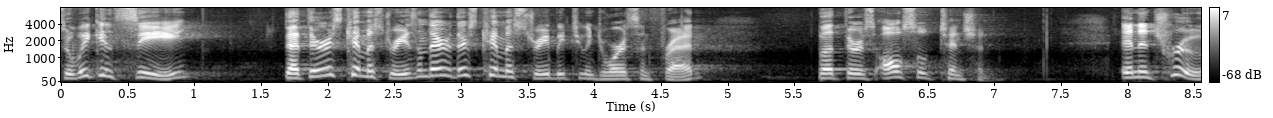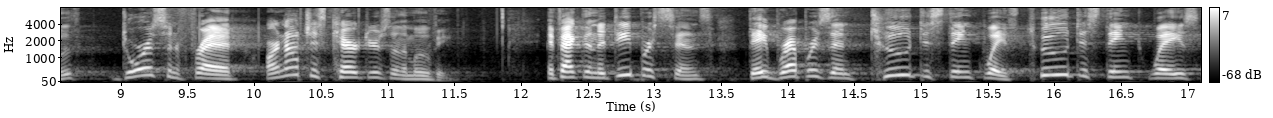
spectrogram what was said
So we can see that there is chemistry, isn't there? There's chemistry between Doris and Fred, but there's also tension. And in truth, Doris and Fred are not just characters in the movie. In fact, in a deeper sense, they represent two distinct ways, two distinct ways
